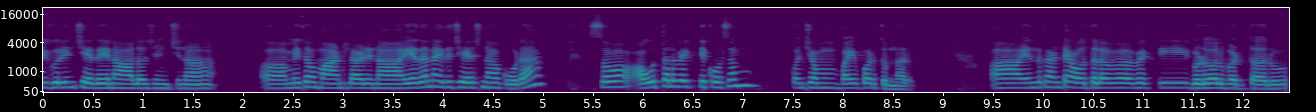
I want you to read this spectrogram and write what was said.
మీ గురించి ఏదైనా ఆలోచించినా మీతో మాట్లాడినా ఏదైనా ఇది చేసినా కూడా సో అవతల వ్యక్తి కోసం కొంచెం భయపడుతున్నారు. ఎందుకంటే అవతల వ్యక్తి గొడవలు పడతారు.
